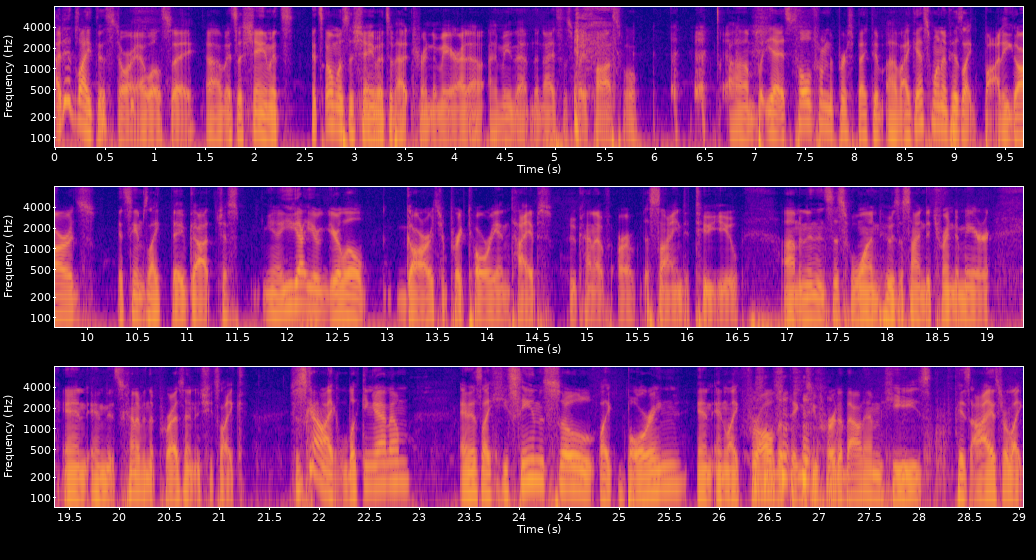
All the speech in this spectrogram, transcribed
I did like this story. I will say. Um, it's a shame. It's it's almost a shame. It's about Tryndamere. I. I mean that in the nicest way possible. Um, but yeah, it's told from the perspective of I guess one of his like bodyguards. It seems like they've got just you know you got your your little guards or Praetorian types who kind of are assigned to you, um, and then there's this one who's assigned to Tryndamere, and and it's kind of in the present, and she's like she's kind of like looking at him, and it's like he seems so like boring, and and like for all the things you've heard about him, he's his eyes are like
